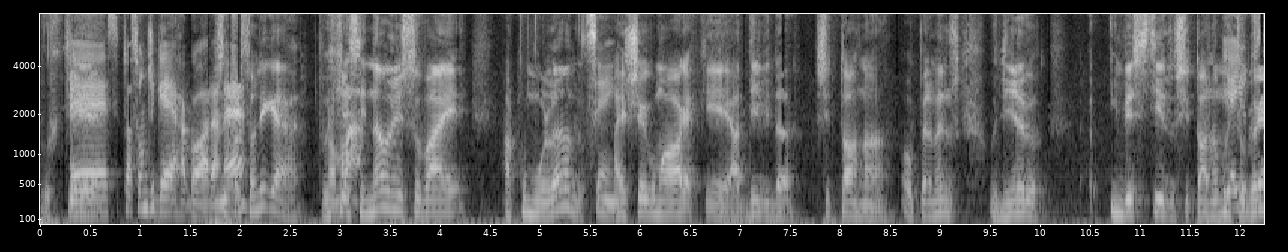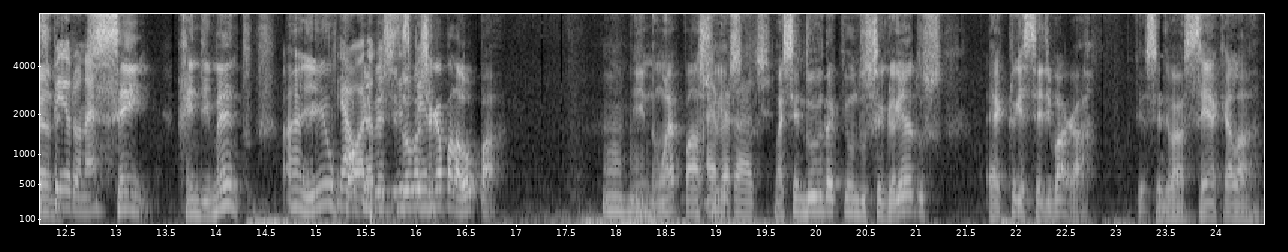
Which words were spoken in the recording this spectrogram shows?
Porque é situação de guerra agora, situação né? Situação de guerra. Porque senão isso vai acumulando, Sim. aí chega uma hora que a dívida se torna, ou pelo menos o dinheiro investido se torna muito grande, né? sem rendimento, aí o e próprio investidor vai chegar e falar, opa, uhum. e não é fácil é isso. Verdade. Mas sem dúvida que um dos segredos é crescer devagar, crescer devagar, sem aquela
